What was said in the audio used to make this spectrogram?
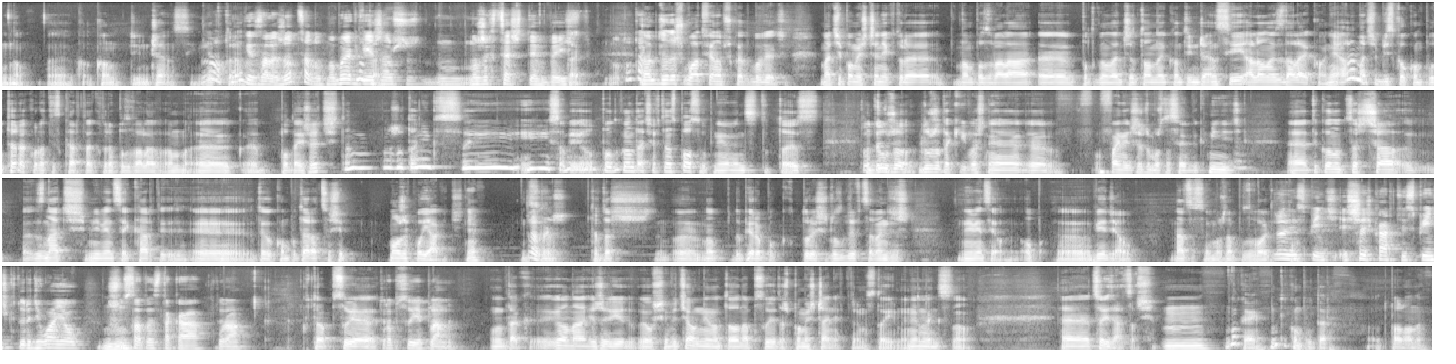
no, e, contingency. No, to mówię, zależy od celu, no bo jak no wiesz, tak. no, że chcesz tym wyjść, tak. no to tak. No ale to też ułatwia na przykład, bo wiecie, macie pomieszczenie, które wam pozwala podglądać żetony contingency, ale ono jest daleko, nie? Ale macie blisko komputer, akurat jest karta, która pozwala wam podejrzeć ten żetonik i, i sobie podglądacie w ten sposób, nie? Więc to, to jest no dużo, dużo takich właśnie e, fajnych rzeczy można sobie wykminić. E, tylko no też trzeba e, znać mniej więcej karty tego komputera, co się może pojawić, nie? Więc No to tak. też, to też no, dopiero po którejś rozgrywce będziesz mniej więcej wiedział, na co sobie można pozwolić. No tak? jest pięć, sześć kart, jest pięć, które działają. Szósta to jest taka, która, Która psuje, która psuje plany. no tak, i ona, jeżeli ją się wyciągnie, no to ona psuje też pomieszczenie, w którym stoimy, nie? Więc no, coś za coś. Mm, Okej, no to komputer odpalony.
